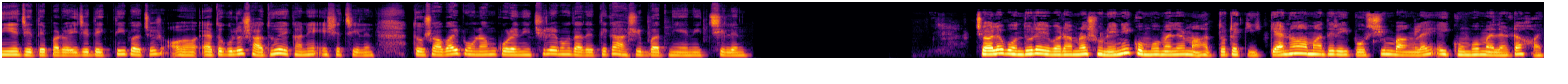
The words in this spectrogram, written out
নিয়ে যেতে পারো। এই যে দেখতেই পাচ্ছ এতগুলো সাধু এখানে এসেছিলেন। তো সবাই প্রণাম করে নিচ্ছিল এবং তাদের থেকে আশীর্বাদ নিয়ে নিচ্ছিলেন। চলো বন্ধুরা, এবার আমরা শুনে নিই কুম্ভ মেলার মাহাত্ম্যটা কি? কেন আমাদের এই পশ্চিম বাংলায় এই কুম্ভ মেলাটা হয়?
